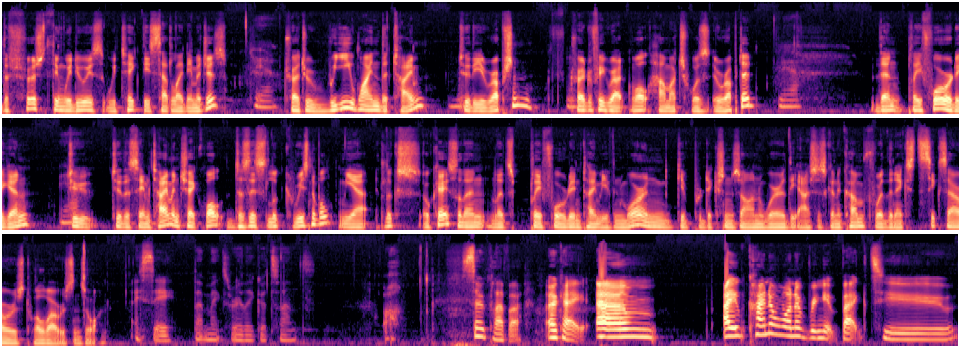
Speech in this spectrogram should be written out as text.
the first thing we do is we take these satellite images, Yeah. try to rewind the time Mm-hmm. to the eruption, f- try to figure out, well, how much was erupted, Yeah. then play forward again Yeah. to to the same time and check well does this look reasonable yeah it looks okay so then let's play forward in time even more and give predictions on where the ash is going to come for the next six hours 12 hours and so on I see. That makes really good sense. Oh, so clever. Okay. Um, I kind of want to bring it back to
